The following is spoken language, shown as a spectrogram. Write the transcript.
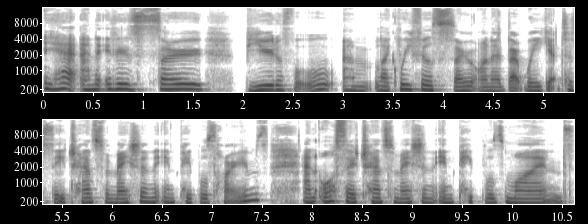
Yeah, and it is so beautiful. Um, like we feel so honored that we get to see transformation in people's homes and also transformation in people's minds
